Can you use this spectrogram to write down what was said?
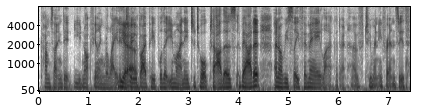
comes something that you're not feeling related Yeah. to by people that you might need to talk to others about it. And obviously for me, like I don't have too many friends with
